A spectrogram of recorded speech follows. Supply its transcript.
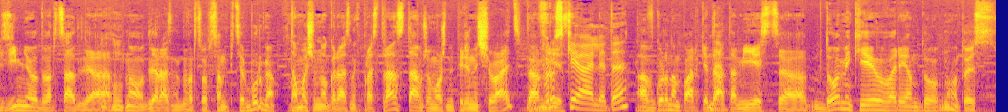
Зимнего дворца, для, ну, для разных дворцов Санкт-Петербурга. Там очень много разных пространств, там же можно переночевать. Там в есть- Рускеале, да? А в горном парке, да, Да. там есть э, домики в аренду, ну, то есть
